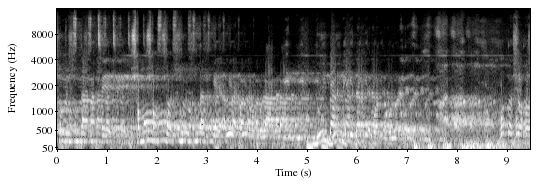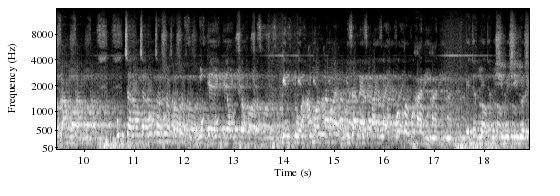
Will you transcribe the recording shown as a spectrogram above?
শূন্যস্থান আছে সমস্ত শূন্যস্থানকে আল্লাহ পাক রব্বুল আলামিন দুইবার নেকি দ্বারাতে ভরপুর করে দেন কত সহজ আমল উচ্চারণ সহজ মুখে একদম সহজ কিন্তু আমল ভারী এই জন্য বেশি বেশি করে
